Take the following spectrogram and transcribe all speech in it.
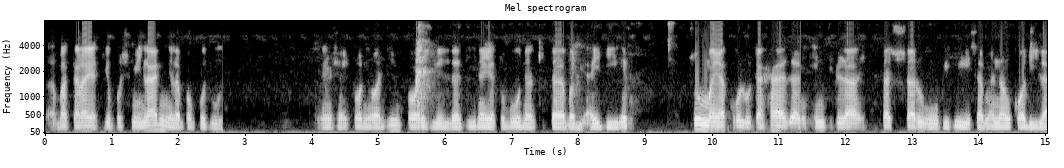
Bakar ayat 79 hingga 82. Ini syaitan wajib Fawajlil ladhina yatubuna kitab bi aidihim. Summa yakulu dahadha min indillah Tasharu bihi samanan qadila.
